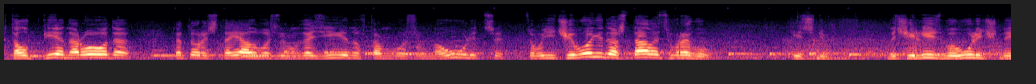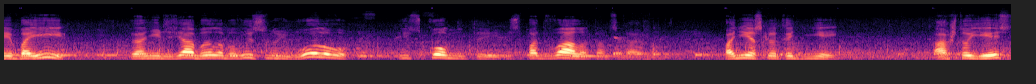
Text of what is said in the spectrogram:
к толпе народа который стоял возле магазинов, там возле на улице, чтобы ничего не досталось врагу. Если начались бы уличные бои, тогда нельзя было бы высунуть голову из комнаты, из подвала, там, скажем, по несколько дней. А что есть,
